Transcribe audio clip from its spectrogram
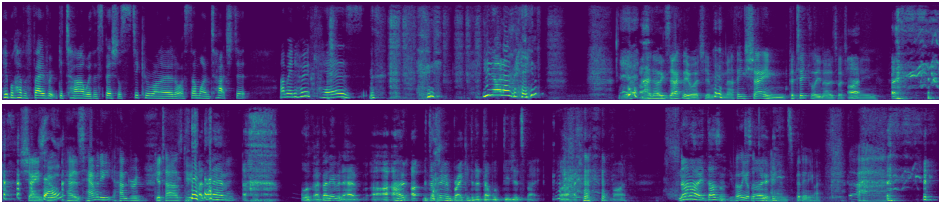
people have a favourite guitar with a special sticker on it or someone touched it. I mean, who cares? you know what I mean? Yeah, I know exactly what you mean. I think Shane particularly knows what you I- mean. Shane, who Shane? has how many hundred guitars do you I don't have? have. ugh, look, I don't even have. I, I, I, it doesn't even break into the double digits, mate. Well, actually. No, no, it doesn't. You've only got So- the two hands, but anyway.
